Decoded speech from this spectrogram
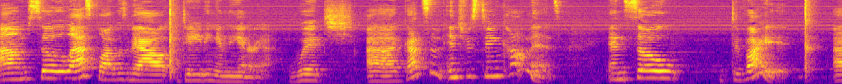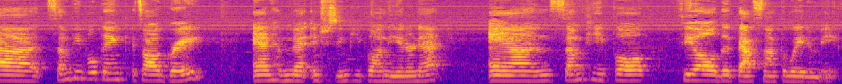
Um, so the last blog was about dating and the internet, which uh, got some interesting comments. And so divided. Uh, some people think it's all great and have met interesting people on the internet, and some people feel that that's not the way to meet.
